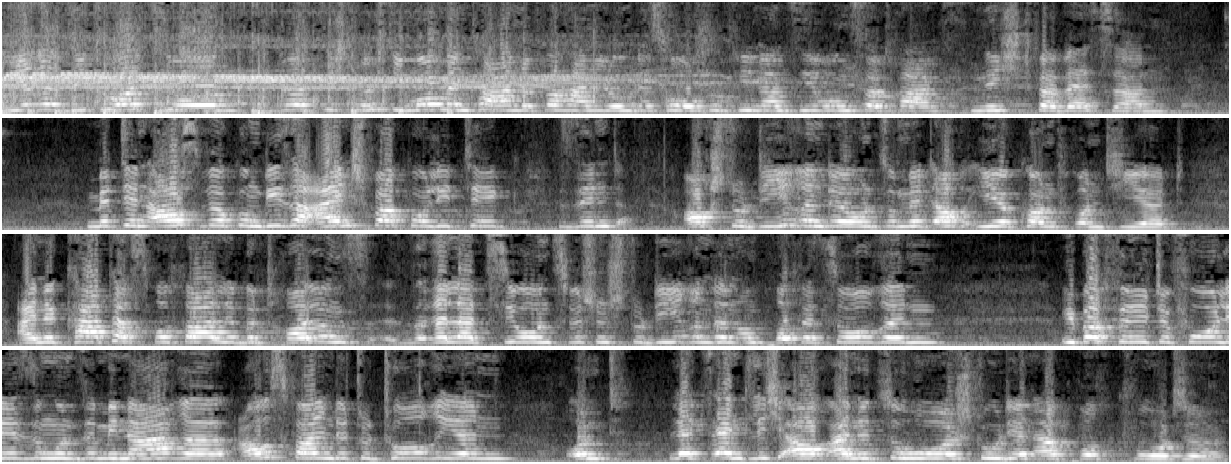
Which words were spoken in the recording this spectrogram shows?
Ihre Situation wird sich durch die momentane Verhandlung des Hochschulfinanzierungsvertrags nicht verbessern. Mit den Auswirkungen dieser Einsparpolitik sind auch Studierende und somit auch ihr konfrontiert. Eine katastrophale Betreuungsrelation zwischen Studierenden und Professorinnen, überfüllte Vorlesungen und Seminare, ausfallende Tutorien und letztendlich auch eine zu hohe Studienabbruchquote.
